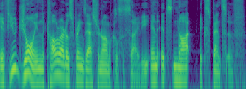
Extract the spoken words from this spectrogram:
if you join the Colorado Springs Astronomical Society, and it's not expensive,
